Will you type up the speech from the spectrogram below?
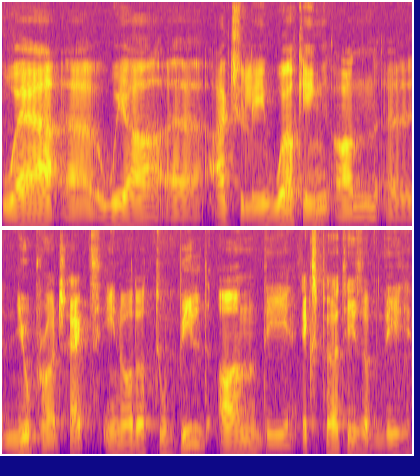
where uh, we are uh, actually working on a new project in order to build on the expertise of the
